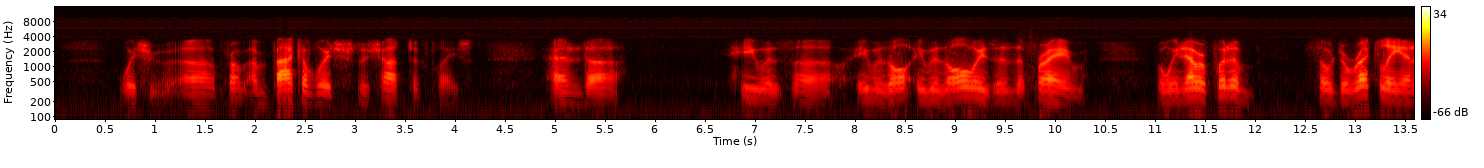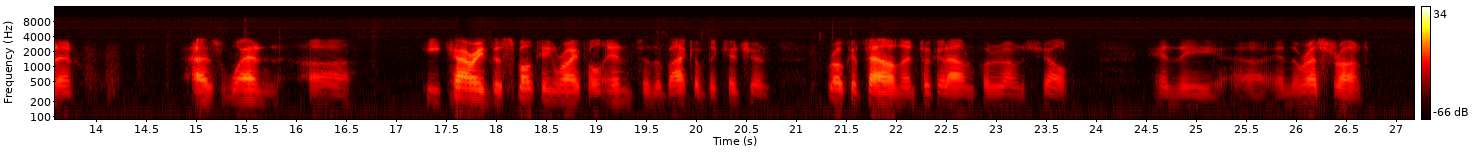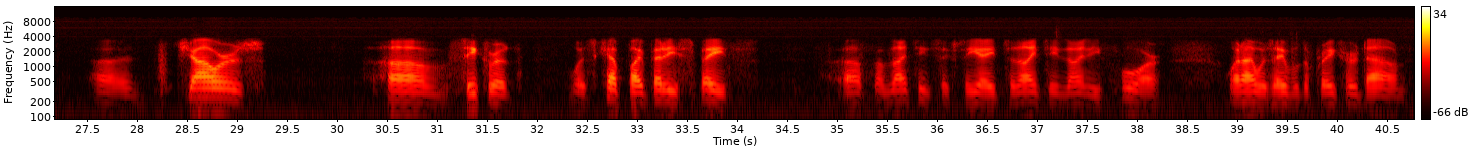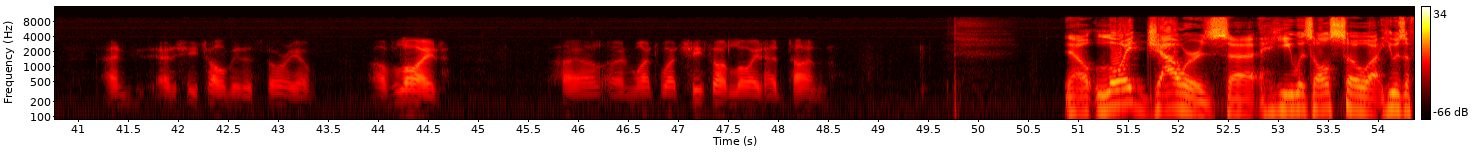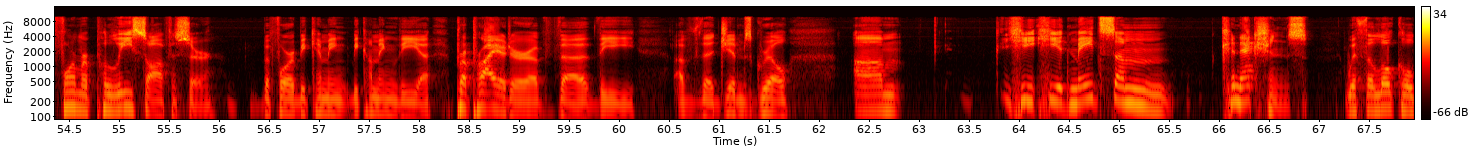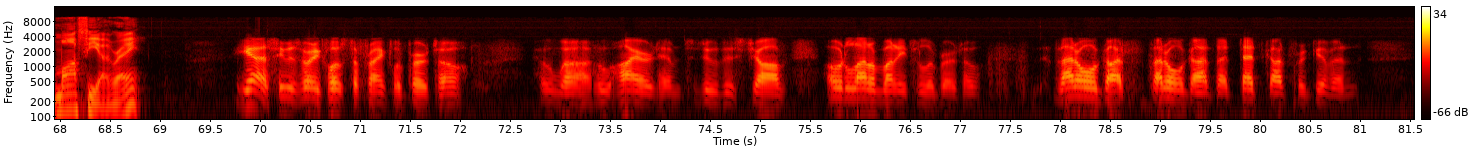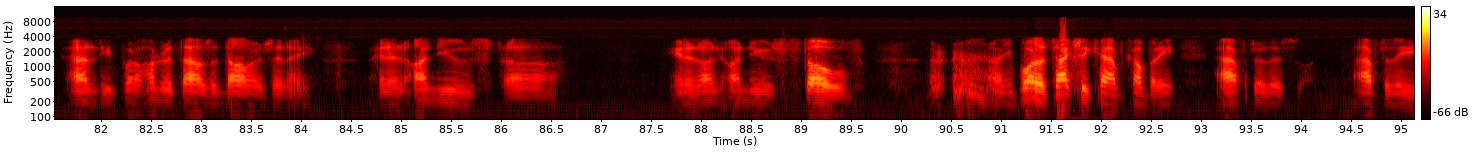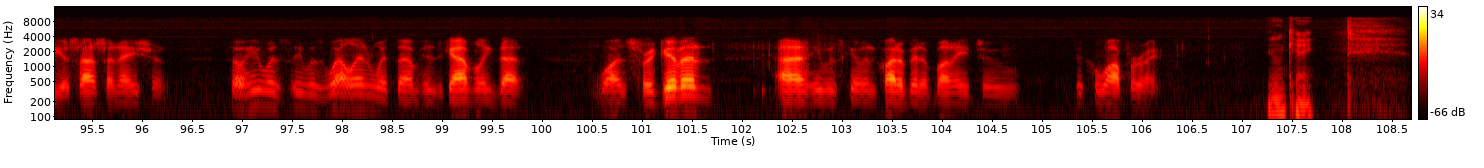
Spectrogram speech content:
which uh, from uh, back of which the shot took place, and uh, he was uh, he was all, he was always in the frame, but we never put him so directly in it as when uh, he carried the smoking rifle into the back of the kitchen, broke it down, then took it out and put it on a shelf in the uh, in the restaurant. Uh, Jowers' secret was kept by Betty Spates uh, from 1968 to 1994, when I was able to break her down, and and she told me the story of of Lloyd uh, and what what she thought Lloyd had done. Now, Lloyd Jowers, uh, he was also uh, he was a former police officer before becoming becoming the uh, proprietor of the the of the Jim's Grill. Um, he he had made some connections with the local mafia, right? Yes, he was very close to Frank Liberto, who uh, who hired him to do this job. Owed a lot of money to Liberto. That all got that all got that debt got forgiven, and he put a hundred thousand dollars in a in an unused uh, in an un, unused stove. and he bought a taxi cab company after this after the assassination. So he was he was well in with them. His gambling debt was forgiven, and he was given quite a bit of money to to cooperate. Okay.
